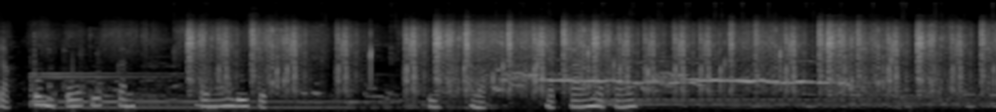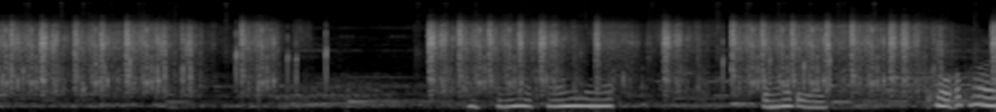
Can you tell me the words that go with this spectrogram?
จากต้นโอ๊กแล้วกันใบไม้ดูสดดูหนักหนักค้างหนักค้างหนักค้างหนักค้างนิดนึงนะคงไม่เป็นไร ขออภัย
